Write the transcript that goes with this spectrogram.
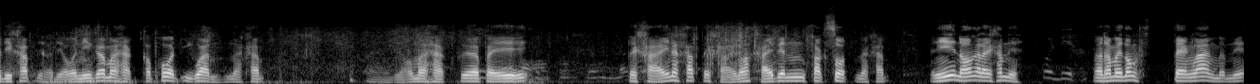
วัสดีครับเดี๋ยวเดี๋ยววันนี้ก็มาหักข้าวโพดอีกวันนะครับอ่าเดี๋ยวมาหักเพื่อไปไปขายนะครับ ไปขายเนาะขายเป็นฝักสดนะครับ อันนี้น้องอะไรครับเนี่ยกูดิดอ่าทำไมต้องแปลงร่างแบบนี้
